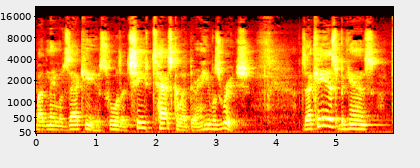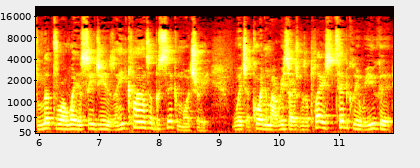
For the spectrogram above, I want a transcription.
by the name of Zacchaeus, who was a chief tax collector, and he was rich. Zacchaeus begins to look for a way to see Jesus, and he climbs up a sycamore tree, which, according to my research, was a place typically where you could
